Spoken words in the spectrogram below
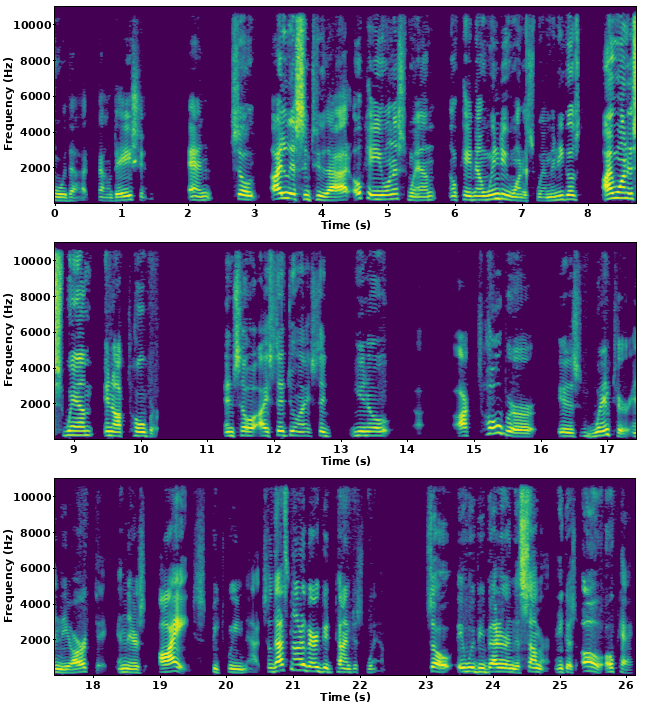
for that foundation. And so I listened to that. Okay, you want to swim? Okay, now when do you want to swim? And he goes, I want to swim in October. And so I said to him, I said, you know, October is winter in the Arctic and there's ice between that. So that's not a very good time to swim. So it would be better in the summer. And he goes, Oh, okay.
